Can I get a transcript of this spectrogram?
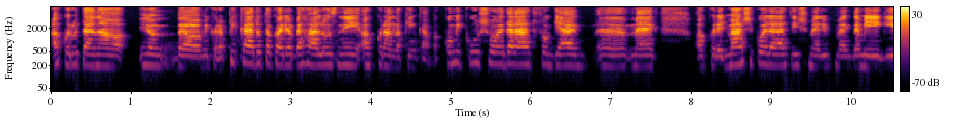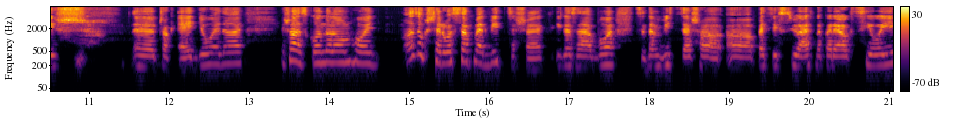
akkor utána jön be, amikor a Picardot akarja behálózni, akkor annak inkább a komikus oldalát fogják meg, akkor egy másik oldalát ismerjük meg, de mégis csak egy oldal, és azt gondolom, hogy azok se rosszak, mert viccesek igazából. Szerintem vicces a, a Patrick Stewartnak a reakciói,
